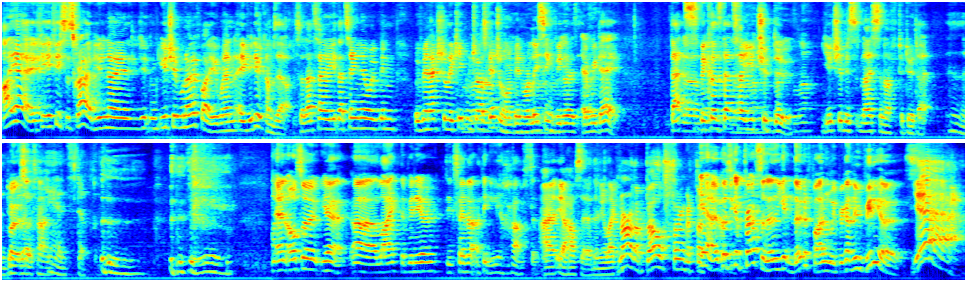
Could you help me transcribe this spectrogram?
Oh yeah, if you, if you subscribe, you know YouTube will notify you when a video comes out. So that's how you, that's how you know we've been we've been actually keeping to our schedule and been releasing videos every day. That's because that's how YouTube do. YouTube is nice enough to do that. Do Most of the time. hand stuff. And also, yeah, uh, like the video. Did you say that? I think you half said. that. Uh, yeah, half said, and then you're like, no, the bell thing with the Yeah, because you can press it and then you get notified when we bring out new videos. yeah.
